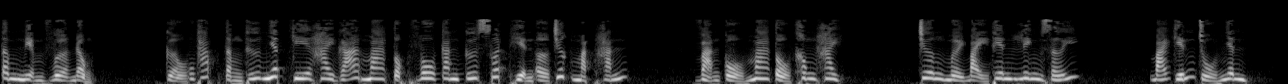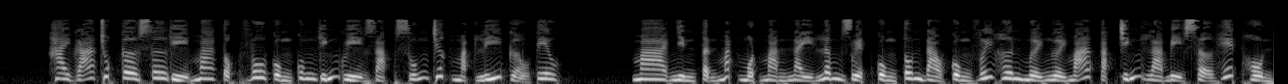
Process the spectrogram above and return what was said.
tâm niệm vừa động, cửa tháp tầng thứ nhất kia hai gã ma tộc vô căn cứ xuất hiện ở trước mặt hắn. Vạn cổ ma tổ không hay. Chương mười bảy thiên linh giới. Bái kiến chủ nhân. Hai gã trúc cơ sơ kỳ ma tộc vô cùng cung kính quỳ dạp xuống trước mặt lý cửa tiêu. Mà nhìn tận mắt một màn này lâm duyệt cùng tôn đào cùng với hơn mười người mã tặc chính là bị sợ hết hồn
